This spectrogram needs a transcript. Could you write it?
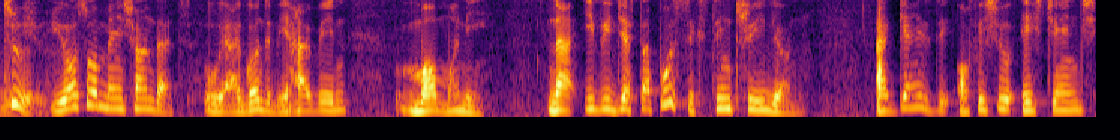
Two, nation. you also mentioned that we are going to be having more money. Now, if you just oppose 16 trillion against the official exchange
